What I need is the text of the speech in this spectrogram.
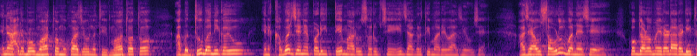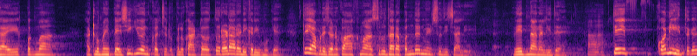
એને આપણે બહુ મહત્ત્વ મૂકવા જેવું નથી. મહત્ત્વ તો આ બધું બની ગયું, એને ખબર જેને પડી તે મારું સ્વરૂપ છે, એ જાગૃતિમાં રહેવા જેવું છે. આજે આવું સવડું બને છે. કોક દાડો મેં રડારડી થાય, એક પગમાં આટલું મેં પેસી ગયો ને કચરો પેલો કાંટો તો રડારડી કરી મૂકે. તે આપણે જોને કહો આંખમાં અશ્રુધારા પંદર મિનિટ સુધી ચાલી વેદનાના લીધે. હા. તે કોની તો કે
